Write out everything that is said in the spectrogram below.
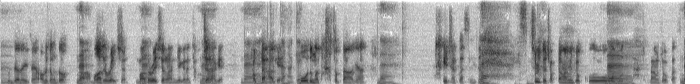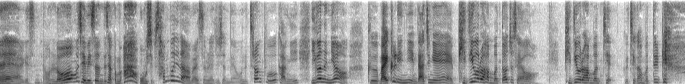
문제는 이제 어느 정도 네. 어, moderation, moderation이라는 얘기는 적절하게, 네. 적당하게, 적당하게. 모든 건 다 적당하게 네. 다 괜찮을 것 같습니다. 네. 알겠습니다. 술도 적당하면 좋고 네. 뭐든 다 적당하면 좋을 것 같습니다. 네, 알겠습니다. 오늘 너무 재밌었는데 잠깐만 53분이나 말씀을 해주셨네요. 오늘 트럼프 강의 이거는요 그 마이클리님 나중에 비디오로 한번 떠주세요. 비디오로 한번 제, 그 제가 한번 뜰게요.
